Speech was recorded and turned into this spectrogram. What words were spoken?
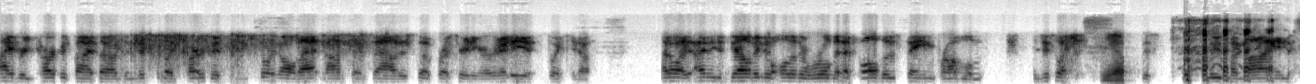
hybrid carpet pythons and mixed like carpets and sorting all that nonsense out is so frustrating already. It's like, you know, I don't. want- I need to delve into a whole other world that has all those same problems. It's just like Yeah. just lose my mind.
